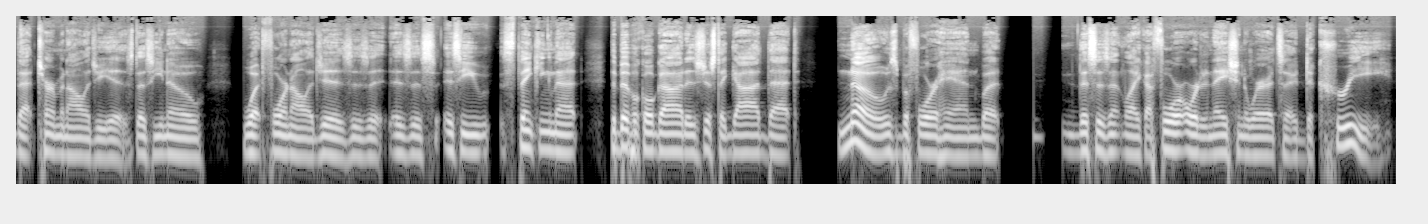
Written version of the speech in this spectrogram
that terminology is? Does he know what foreknowledge is? Is it is this is he thinking that the biblical God is just a God that knows beforehand, but this isn't like a foreordination where it's a decree?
